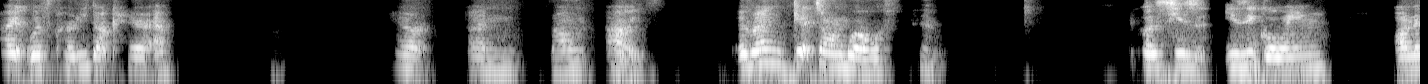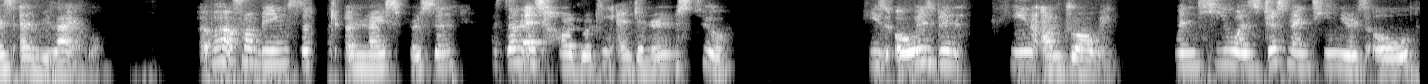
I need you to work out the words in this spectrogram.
height with curly dark hair and hair and brown eyes. Everyone gets on well with him because he's easygoing, honest, and reliable. Apart from being such a nice person, Hassan is hardworking and generous too. He's always been keen on drawing. When he was just 19 years old,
